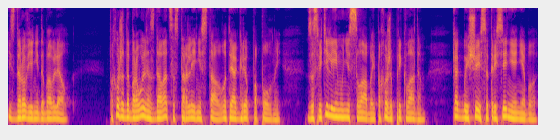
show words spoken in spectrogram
и здоровья не добавлял. Похоже, добровольно сдаваться Старлей не стал, вот и огреб по полной. Засветили ему не слабо и, похоже, прикладом. Как бы еще и сотрясения не было.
